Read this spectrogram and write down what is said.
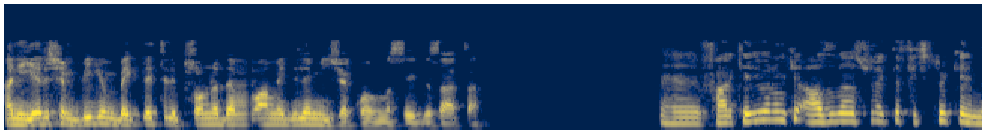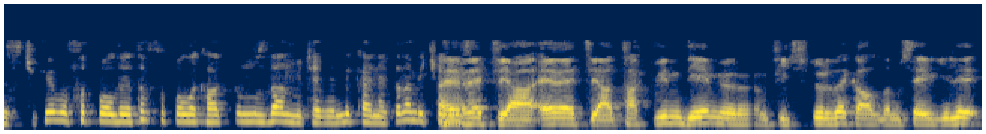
hani yarışın bir gün bekletilip sonra devam edilemeyecek olmasıydı zaten e, fark ediyorum ki ağzından sürekli fikstür kelimesi çıkıyor. Bu futbolda yatıp futbola kalktığımızdan mütevelli kaynaklanan bir kelime. Evet ya evet ya takvim diyemiyorum. Fikstürde kaldım sevgili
